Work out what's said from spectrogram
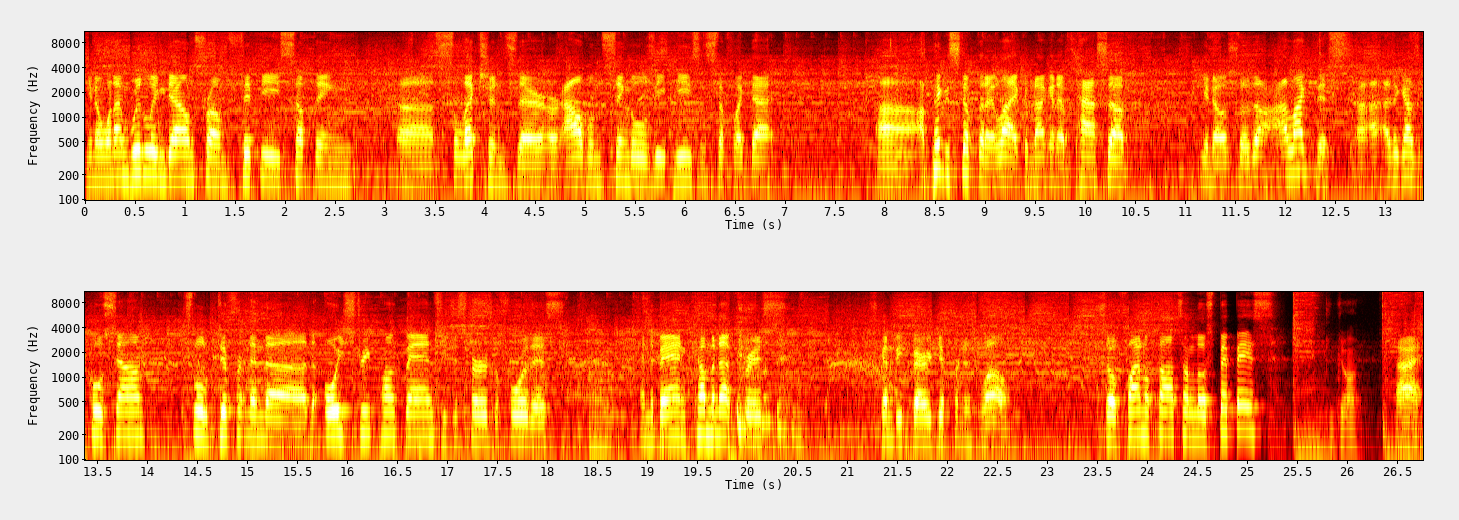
you know, when I'm whittling down from 50 something uh, selections there, or albums, singles, EPs, and stuff like that, uh, I'm picking stuff that I like. I'm not going to pass up, you know, so the, I like this. I, I think it has a cool sound. It's a little different than the, the Oi Street Punk bands you just heard before this. And the band coming up, Chris, it's going to be very different as well. So, final thoughts on Los Pepes? keep going. All right.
